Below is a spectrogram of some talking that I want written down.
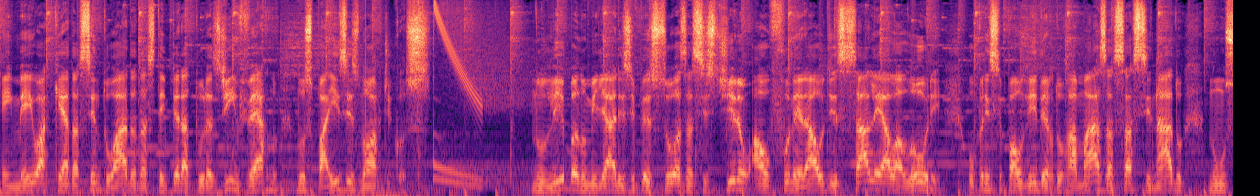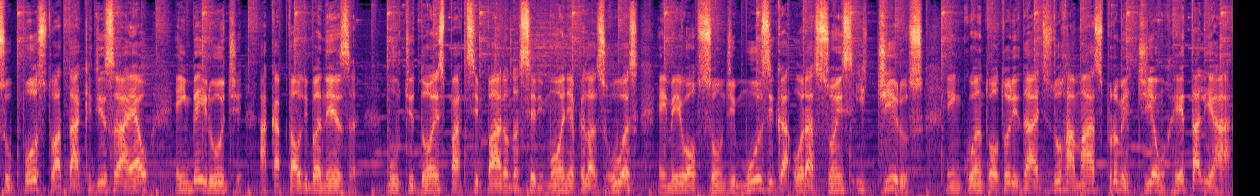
em meio à queda acentuada das temperaturas de inverno nos países nórdicos. No Líbano, milhares de pessoas assistiram ao funeral de Saleh al-Alouri, o principal líder do Hamas assassinado num suposto ataque de Israel em Beirute, a capital libanesa. Multidões participaram da cerimônia pelas ruas em meio ao som de música, orações e tiros, enquanto autoridades do Hamas prometiam retaliar.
